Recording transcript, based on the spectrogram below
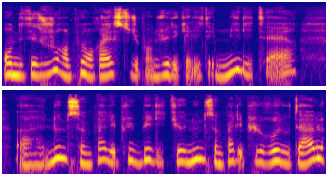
on était toujours un peu en reste du point de vue des qualités militaires. Euh, nous ne sommes pas les plus belliqueux, nous ne sommes pas les plus redoutables.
